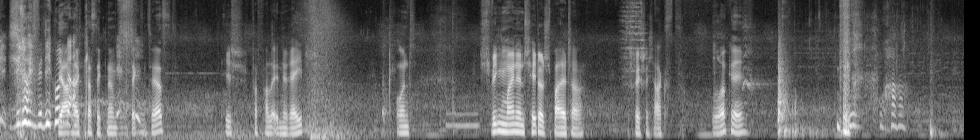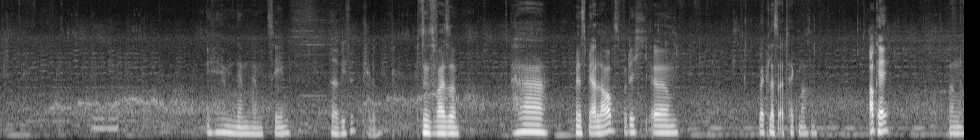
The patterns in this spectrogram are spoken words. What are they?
Ich greife die Hunde ja, halt Klassik, ne? Decken zuerst. Ich verfalle in Rage und schwing meinen Schädelspalter. Schrägstrich Axt. Okay. Ähm, nimm, nimm, 10. Äh, wie viel? Entschuldigung. Beziehungsweise, ah, wenn es mir erlaubst, würde ich ähm, Reckless Attack machen. Okay. Dann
